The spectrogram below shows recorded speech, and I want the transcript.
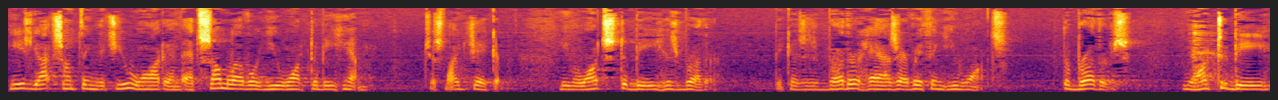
He's got something that you want, and at some level, you want to be him, just like Jacob. He wants to be his brother because his brother has everything he wants. The brothers want to be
